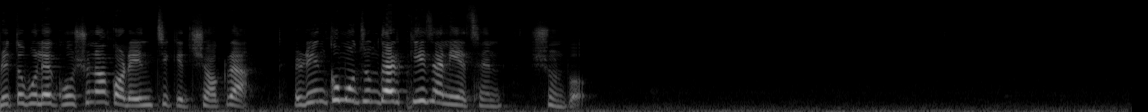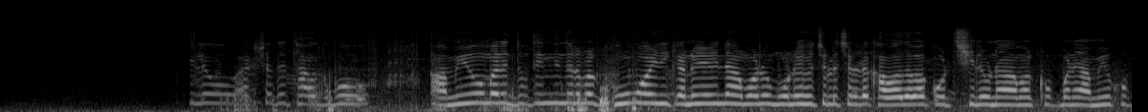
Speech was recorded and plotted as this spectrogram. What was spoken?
মৃত বলে ঘোষণা করেন চিকিৎসকরা। রিঙ্কু মজুমদার কি জানিয়েছেন শুনব। একসাথে থাকব। আমিও মানে দু তিন দিন ধরে আমার ঘুম হয়নি। কেন জানি না, আমারও মনে হচ্ছিল ছেলেটা খাওয়া দাওয়া করছিল না। আমার খুব মানে আমিও খুব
